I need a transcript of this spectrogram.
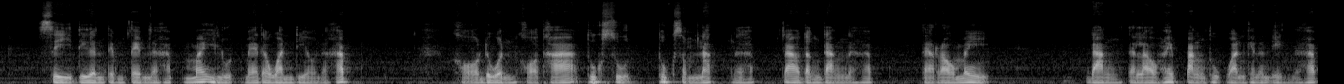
4 เดือนเต็มๆนะครับ ไม่หลุดแม้แต่วันเดียวนะครับ ขอดวลขอท้าทุกสูตรทุกสำนักนะครับ เจ้าดัง ๆนะครับ แต่เราไม่ดังแต่เราให้ปังทุกวันแค่นั้นเองนะครับ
